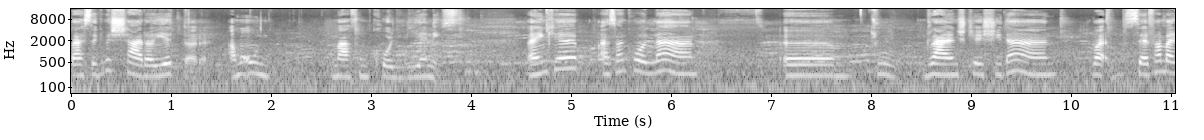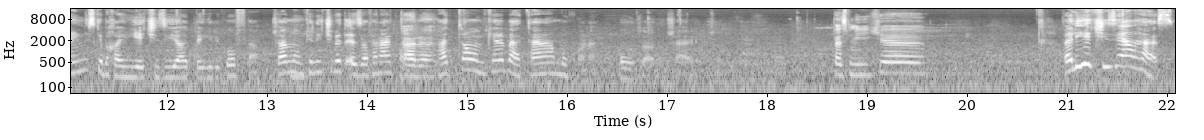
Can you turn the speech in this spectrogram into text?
بستگی به شرایط داره اما اون مفهوم کلیه نیست. و اینکه اصلا کلا تو رنج کشیدن و صرفا برای این نیست که بخوای یه چیزی یاد بگیری گفتم. شاید ممکنه چی بهت اضافه نکنه. آره. حتی ممکنه بدتر هم بکنن اوضاع پس میگی که ولی یه چیزی هم هست.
